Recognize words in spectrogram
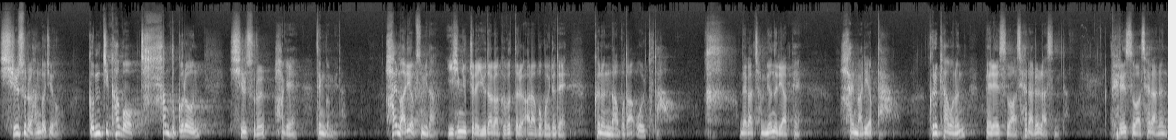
실수를 한 거죠. 끔찍하고 참 부끄러운 실수를 하게 된 겁니다. 할 말이 없습니다. 26절에 유다가 그것들을 알아보고 이르되 그는 나보다 옳도다. 하, 내가 참 며느리 앞에 할 말이 없다. 그렇게 하고는 베레스와 세라를 낳습니다. 베레스와 세라는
